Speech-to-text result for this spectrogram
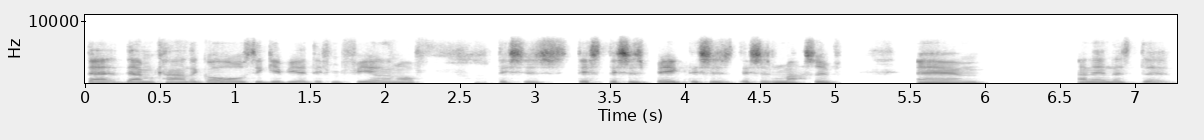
that them kind of goals they give you a different feeling of this is this this is big. This is this is massive. Um, and then there's the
